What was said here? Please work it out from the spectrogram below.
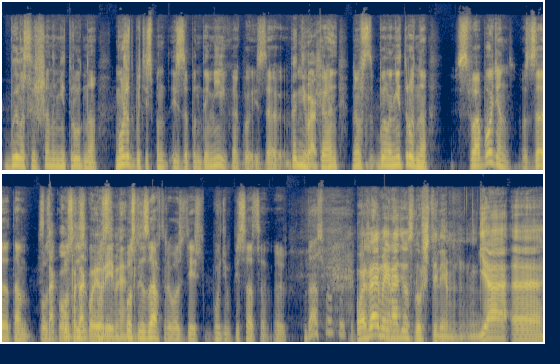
было совершенно нетрудно. Может быть, из, из-за пандемии, как бы из-за... Да не важно. Но было нетрудно свободен за, там, С после, такого после, по такое после, время. Послезавтра вот здесь будем писаться. Да, свободен. Уважаемые да. радиослушатели, я, э,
